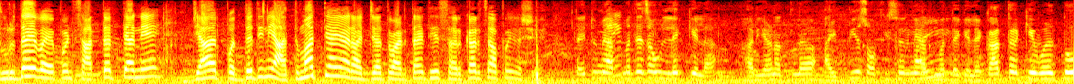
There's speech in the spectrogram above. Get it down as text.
दुर्दैव आहे पण सातत्याने ज्या पद्धतीने आत्महत्या या राज्यात वाढत आहेत हे सरकारचं अपयश आहे. ताई तुम्ही आत्महत्येचा उल्लेख केला. हरियाणातलं आय पी एस ऑफिसरने आत्महत्या केली का तर केवळ तो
